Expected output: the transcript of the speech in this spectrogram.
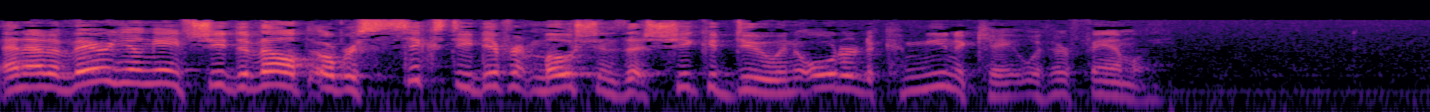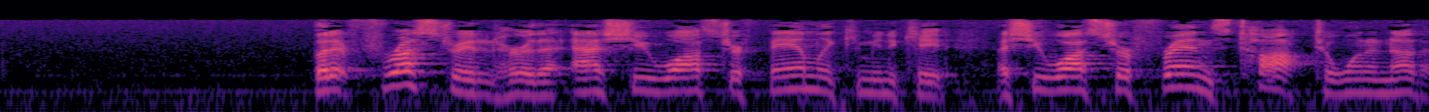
And at a very young age, she developed over 60 different motions that she could do in order to communicate with her family. But it frustrated her that as she watched her family communicate, as she watched her friends talk to one another,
